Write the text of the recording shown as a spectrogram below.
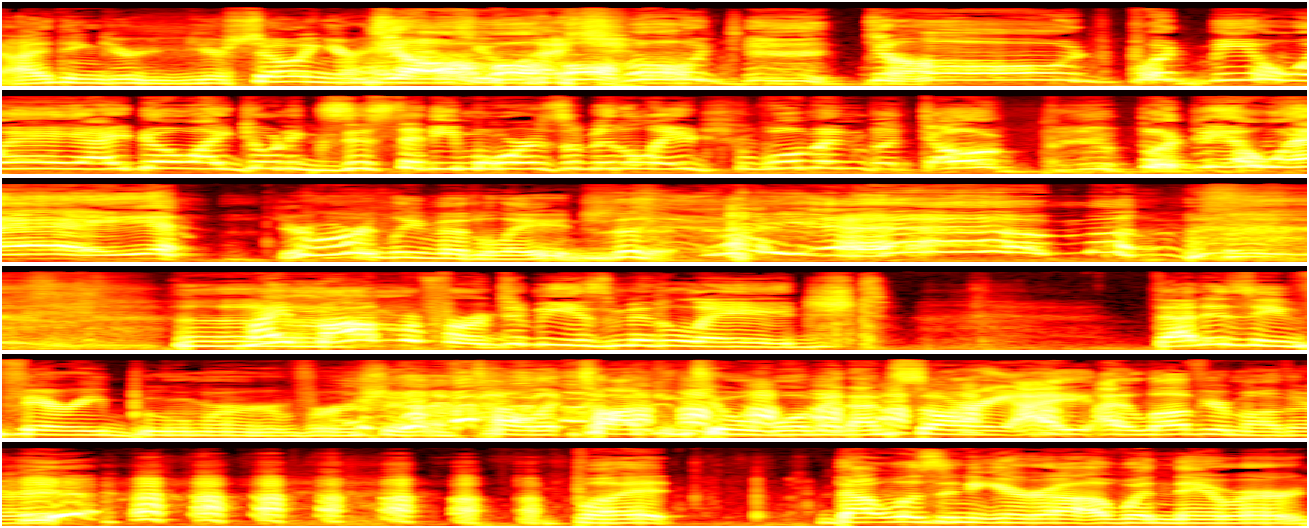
I think you're you're showing your hand too much. Don't, don't put me away. I know I don't exist anymore as a middle-aged woman, but don't put me away. You're hardly middle aged. I am. My uh. mom referred to me as middle-aged. That is a very boomer version of tell- talking to a woman. I'm sorry. I, I love your mother. But that was an era when they were,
